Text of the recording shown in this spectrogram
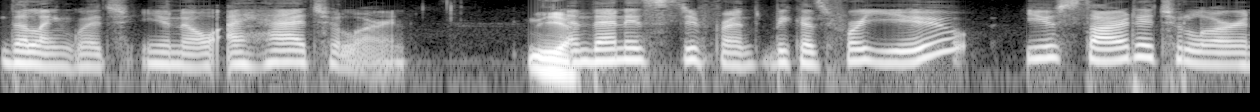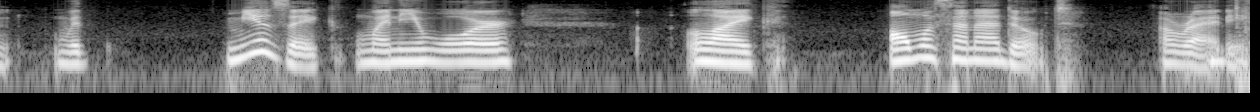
the language, you know, I had to learn. Yeah. And then it's different because for you, you started to learn with music when you were like almost an adult already.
